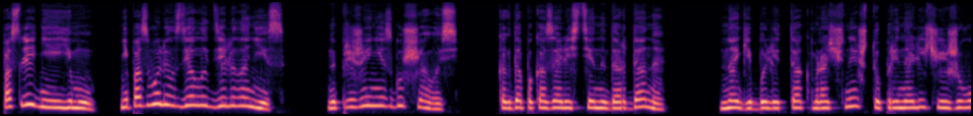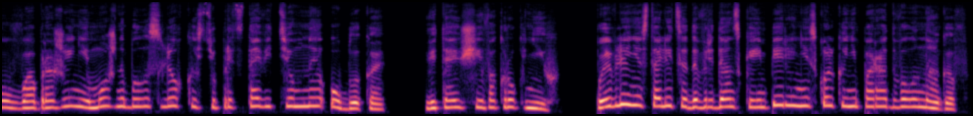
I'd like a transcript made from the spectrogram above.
Последнее ему не позволил сделать Делиланис. Напряжение сгущалось. Когда показались стены Дардана, наги были так мрачны, что при наличии живого воображения можно было с легкостью представить темное облако, витающее вокруг них. Появление столицы Давриданской империи нисколько не порадовало нагов.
